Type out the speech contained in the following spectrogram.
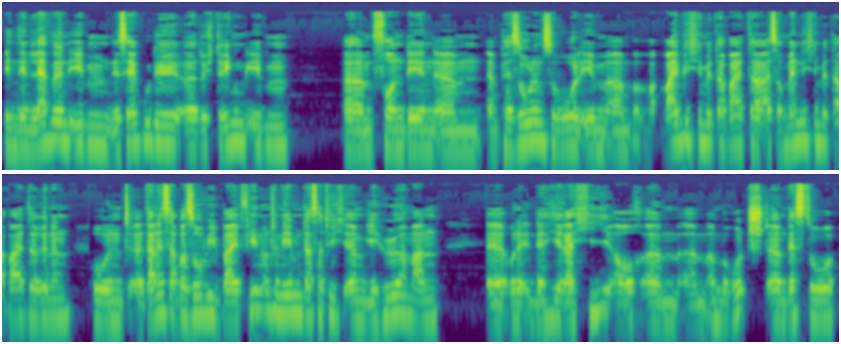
in den Leveln eben eine sehr gute äh, Durchdringung eben ähm, von den ähm, äh, Personen, sowohl eben ähm, weibliche Mitarbeiter als auch männliche Mitarbeiterinnen. Und äh, dann ist aber so wie bei vielen Unternehmen, dass natürlich ähm, je höher man äh, oder in der Hierarchie auch ähm, ähm, ähm, rutscht, ähm, desto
